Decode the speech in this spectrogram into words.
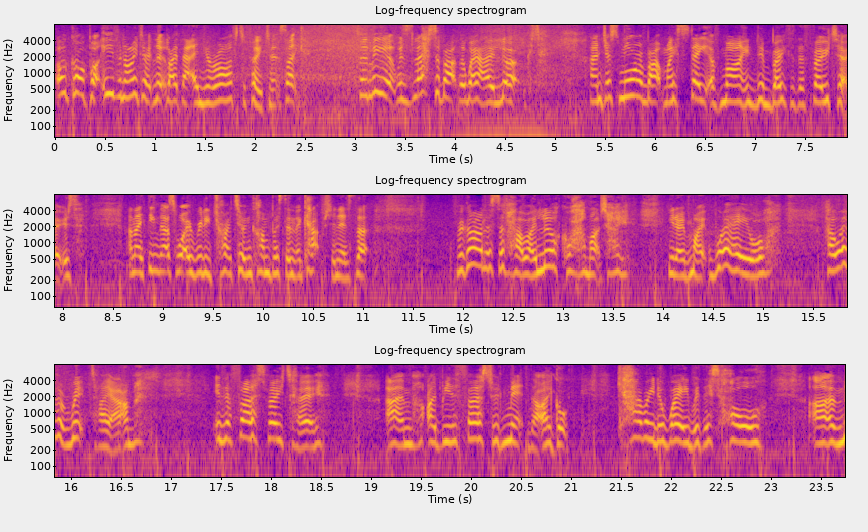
oh god, but even I don't look like that in your after photo. And it's like, for me, it was less about the way I looked and just more about my state of mind in both of the photos. And I think that's what I really try to encompass in the caption is that regardless of how I look or how much I, you know, might weigh or however ripped I am, in the first photo, um, I'd be the first to admit that I got carried away with this whole um,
